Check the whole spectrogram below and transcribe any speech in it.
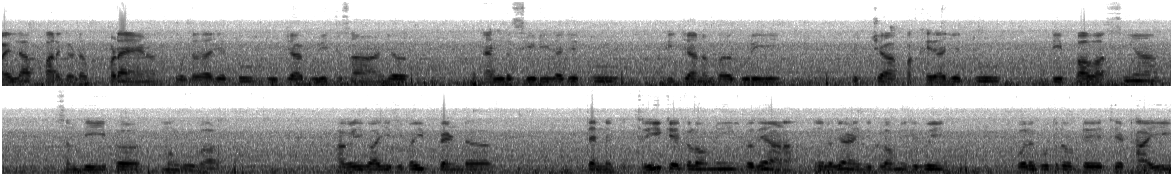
ਪਹਿਲਾ ਪ੍ਰਗਟ ਪੜੈਣ ਫੁੱਲ ਦਾ ਜੇਤੂ ਦੂਜਾ ਗੁਰੀ ਝਸਾਂਜ ਡੀ ਦਾ ਜੇਤੂ ਤੀਜਾ ਨੰਬਰ ਗੁਰੀ ਉੱਚਾ ਪੱਖੇ ਦਾ ਜੇਤੂ ਦੀਪਾ ਵਾਸੀਆਂ, ਸੰਦੀਪ ਮੰਗੂਵਾਲ। ਅਗਲੀ ਬਾਜੀ ਸੀ ਭਾਈ ਪਿੰਡ 3 3K ਕਲੋਨੀ ਲੁਧਿਆਣਾ, ਇਹ ਲੁਧਿਆਣੇ ਦੀ ਕਲੋਨੀ ਸੀ ਭਾਈ। ਕੁੱਲ ਕਬੂਤਰ ਉੱਡੇ ਇੱਥੇ 28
